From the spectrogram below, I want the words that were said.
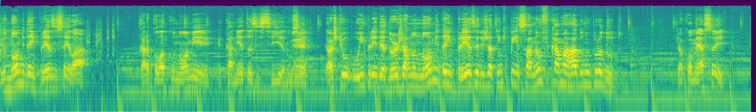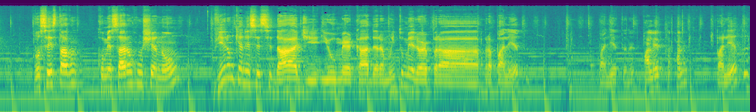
E o nome da empresa, sei lá, o cara coloca o nome é, Canetas e Cia, não É. sei. Eu acho que o, o empreendedor já no nome da empresa ele já tem que pensar não ficar amarrado num produto. Já começa aí. Vocês estavam começaram com Xenon, viram que a necessidade e o mercado era muito melhor para para palheta. Palheta, né? Paleta, paleta. palheta.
